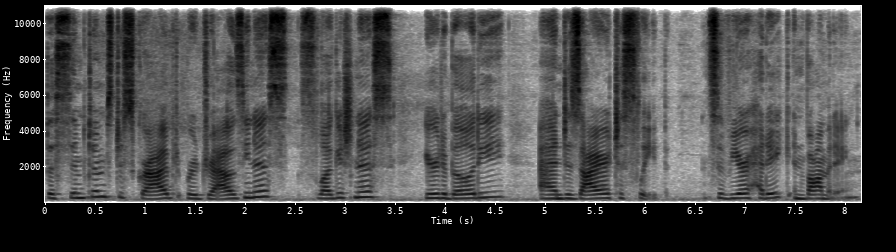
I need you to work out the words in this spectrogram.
The symptoms described were drowsiness, sluggishness, irritability, and desire to sleep, severe headache, and vomiting.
